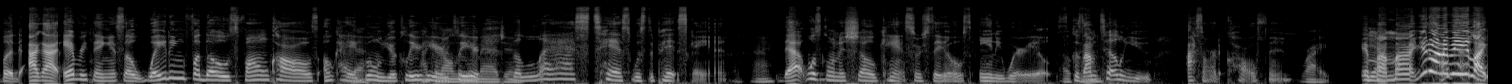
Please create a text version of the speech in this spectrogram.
but I got everything, and so waiting for those phone calls. Okay, Yeah. boom, you're clear I here, clear. here. imagine. The last test was the PET scan. Okay. That was going to show cancer cells anywhere else. Because I'm telling you, I started coughing Right. in Yeah. my mind. You know what I mean? Like,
